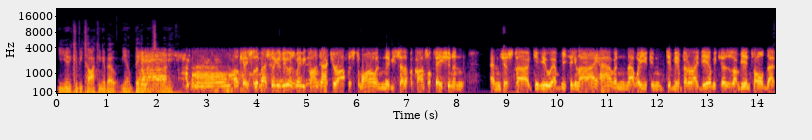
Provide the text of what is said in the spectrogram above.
you, you could be talking about you know big amounts of money. Okay, so the best thing to do is maybe contact your office tomorrow and maybe set up a consultation and and just uh, give you everything that I have, and that way you can give me a better idea because I'm being told that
